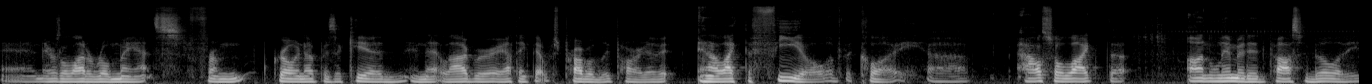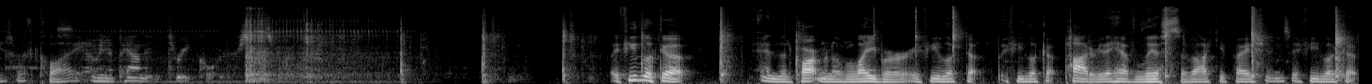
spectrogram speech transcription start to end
And there was a lot of romance from growing up as a kid in that library. I think that was probably part of it. And I liked the feel of the clay. Uh, I also liked the unlimited possibilities with clay. I mean, a pound and three quarters. If you look up in the Department of Labor, if you looked up, if you look up pottery, they have lists of occupations. If you look up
